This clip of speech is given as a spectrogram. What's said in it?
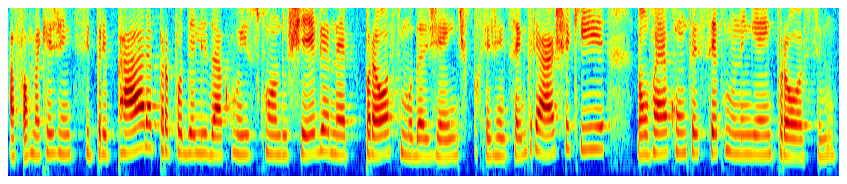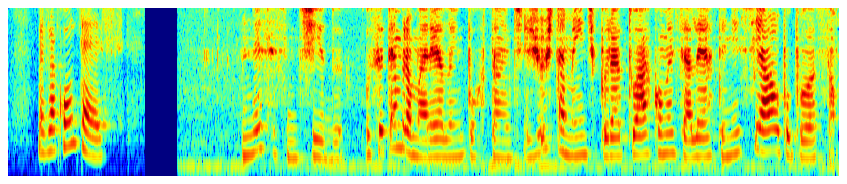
a forma que a gente se prepara para poder lidar com isso quando chega, né, próximo da gente, porque a gente sempre acha que não vai acontecer com ninguém próximo, mas acontece. Nesse sentido, o Setembro Amarelo é importante justamente por atuar como esse alerta inicial à população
